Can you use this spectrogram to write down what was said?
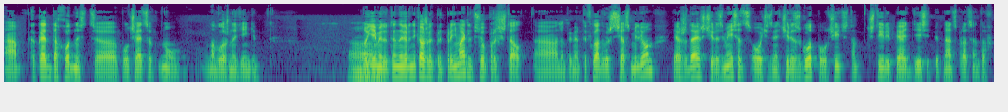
А какая доходность э, получается, ну, на вложенные деньги? Ну, я имею в виду, ты наверняка уже как предприниматель все просчитал. А, например, ты вкладываешь сейчас миллион и ожидаешь через месяц, о, через, месяц, через год получить там 4, 5, 10, 15 процентов.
